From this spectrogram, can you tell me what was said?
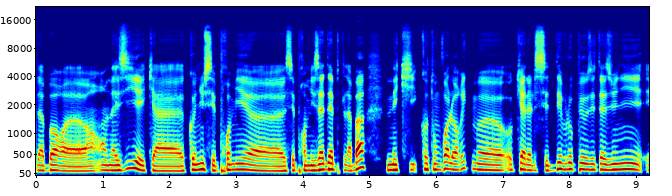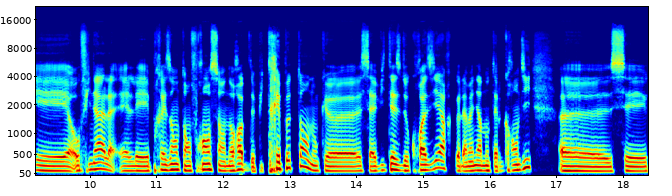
d'abord en Asie et qui a connu ses premiers ses premiers adeptes là-bas mais qui quand on voit le rythme auquel elle s'est développée aux États-Unis et au final elle est présente en France et en Europe depuis très peu de temps. Donc sa vitesse de croisière la manière dont elle grandit c'est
